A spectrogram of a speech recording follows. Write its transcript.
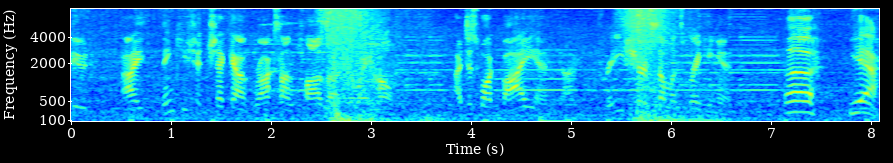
Hey, dude. I think you should check out Roxxon Plaza on your way home. I just walked by and I'm pretty sure someone's breaking in. Uh, yeah.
